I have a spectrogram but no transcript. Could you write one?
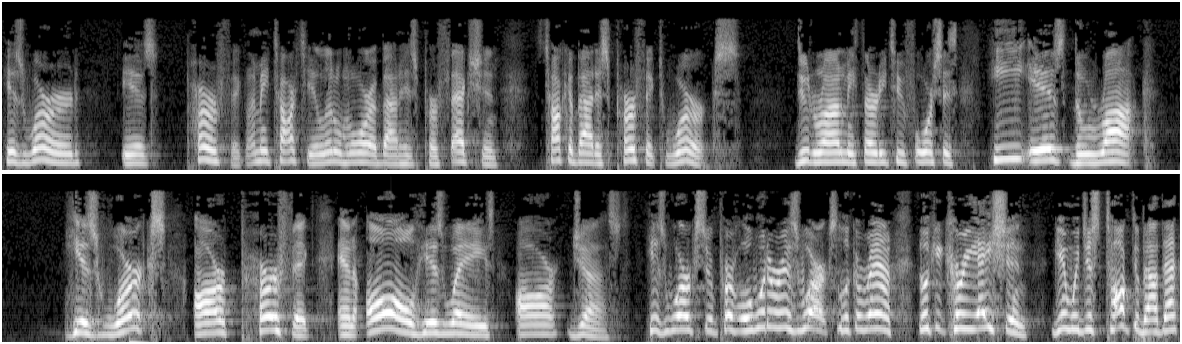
His word is perfect. Let me talk to you a little more about His perfection. Let's talk about His perfect works. Deuteronomy 32 4 says, He is the rock. His works are perfect and all His ways are just. His works are perfect. Well, what are His works? Look around. Look at creation. Again, we just talked about that.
